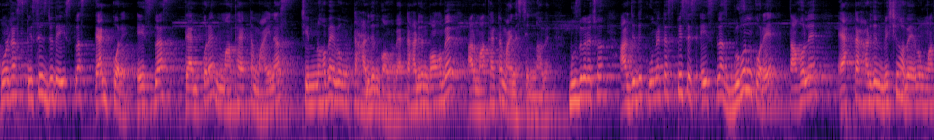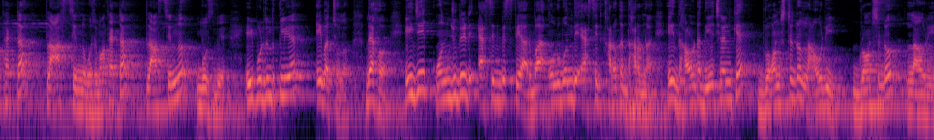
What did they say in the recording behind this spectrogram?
কোনো একটা স্পিসিস যদি এইচ প্লাস ত্যাগ করে এইচ প্লাস ত্যাগ করে মাথায় একটা মাইনাস চিহ্ন হবে এবং একটা হাইড্রোজেন কম হবে। একটা হাইড্রোজেন কম হবে আর মাথায় একটা মাইনাস চিহ্ন হবে। বুঝতে পেরেছ? আর যদি কোনো একটা স্পিসিস এইচ প্লাস গ্রহণ করে, তাহলে একটা হাইড্রোজেন বেশি হবে এবং মাথায় একটা প্লাস চিহ্ন বসবে। মাথায় একটা প্লাস চিহ্ন বসবে। এই পর্যন্ত ক্লিয়ার এইবার চলো। দেখো, এই যে কনজুগেট অ্যাসিড বেস পেয়ার বা অনুবন্ধী অ্যাসিড ক্ষারকের ধারণা, এই ধারণাটা দিয়েছিলেন কে? ব্রনস্টেড ও লাউরি ব্রনস্টেড লাউরি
